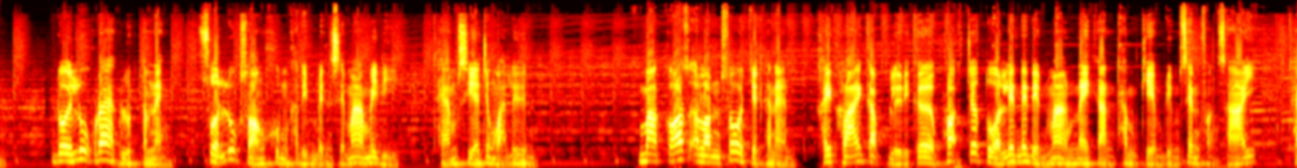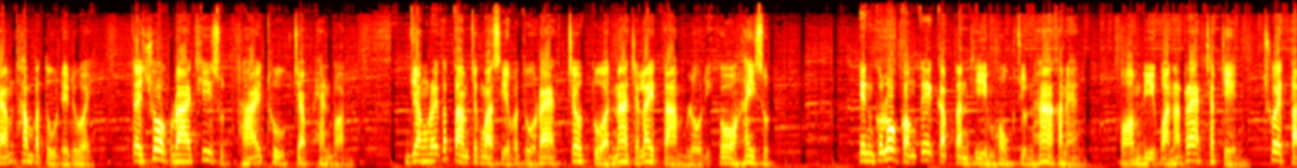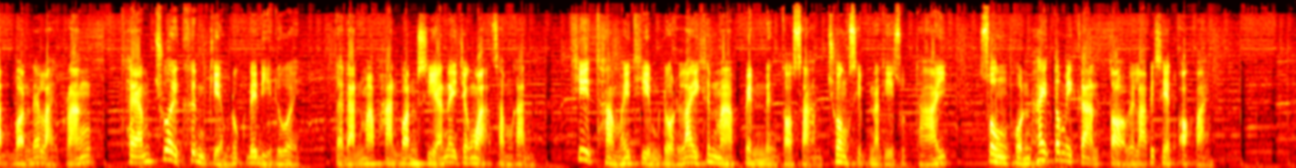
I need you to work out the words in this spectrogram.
โดยลูกแรกหลุดตำแหน่ง ส่วนลูก 2 คุมคาริมเบนเซม่าไม่ดี แถมเสียจังหวะลื่น มาโกสอลอนโซ 7 คะแนน คล้ายๆกับลูดิเกอร์ เพราะเจ้าตัวเล่นได้เด่นมากในการทำเกมริมเส้นฝั่งซ้าย แถมทำประตูได้ด้วย แต่โชคร้ายที่สุดท้ายถูกจับแฮนด์บอล อย่างไรก็ตามจังหวะเสียประตูแรก เจ้าตัวน่าจะไล่ตามโลดิโกให้สุด เอ็นโกโลกองเต้กับตันทีม 6.5 คะแนน ฟอร์มดีกว่านัดแรกชัดเจน ช่วยตัดบอลได้หลายครั้ง แถมช่วยขึ้นเกมลุกได้ดีด้วย แต่ดันมาผ่านบอลเสียในจังหวะสำคัญ ที่ทำให้ทีมโดนไล่ขึ้นมาเป็น 1 ต่อ 3 ช่วง 10 นาทีสุดท้าย ส่งผลให้ต้องมีการต่อเวลาพิเศษออกไป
